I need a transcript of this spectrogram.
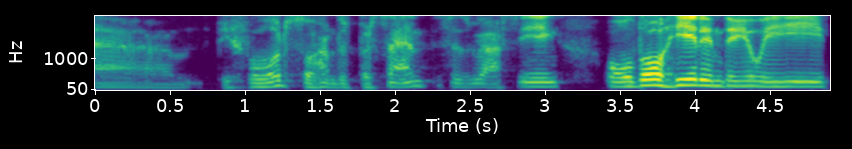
um, before. So, hundred percent. This is we are seeing. Although here in the UAE,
